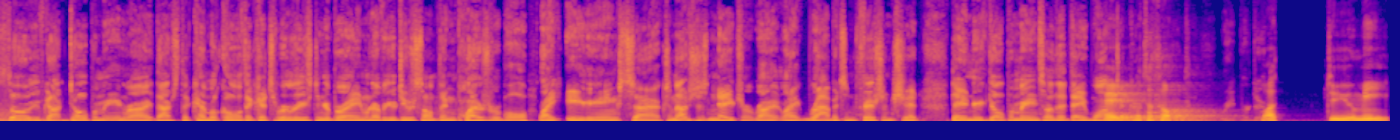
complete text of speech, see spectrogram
So you've got dopamine, right? That's the chemical that gets released in your brain whenever you do something pleasurable, like eating, sex, and that's just nature, right? Like rabbits and fish and shit. They need dopamine so that they want Hey, to what's a thought? reproduce. What do you mean?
